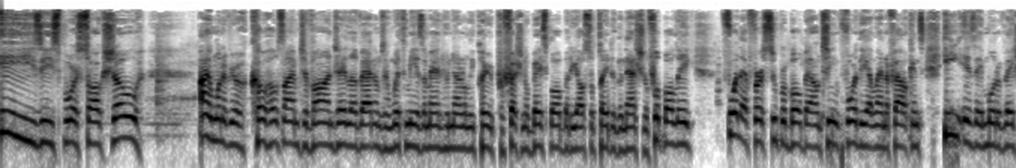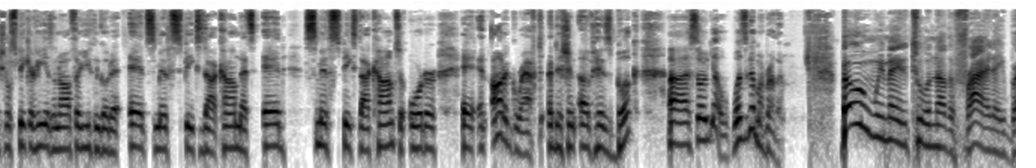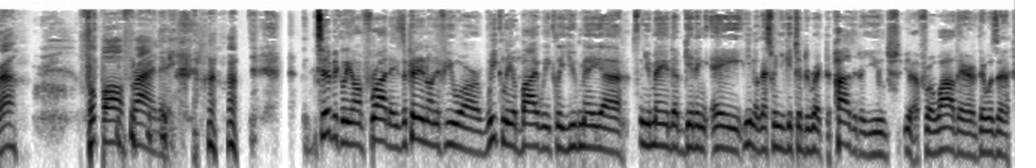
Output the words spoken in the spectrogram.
Easy Sports Talk Show. I am one of your co-hosts. I am Javon J. Love Adams, and with me is a man who not only played professional baseball, but he also played in the National Football League for that first Super Bowl bound team for the Atlanta Falcons. He is a motivational speaker. He is an author. You can go to edsmithspeaks.com. That's edsmithspeaks.com to order a, an autographed edition of his book. Uh, so, yo, what's good, my brother? Boom, we made it to another Friday, bruh. Football Friday. typically on Fridays, depending on if you are weekly or bi-weekly, you may uh, you may end up getting a you know that's when you get your direct deposit. Or you, you know, for a while there, there was a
